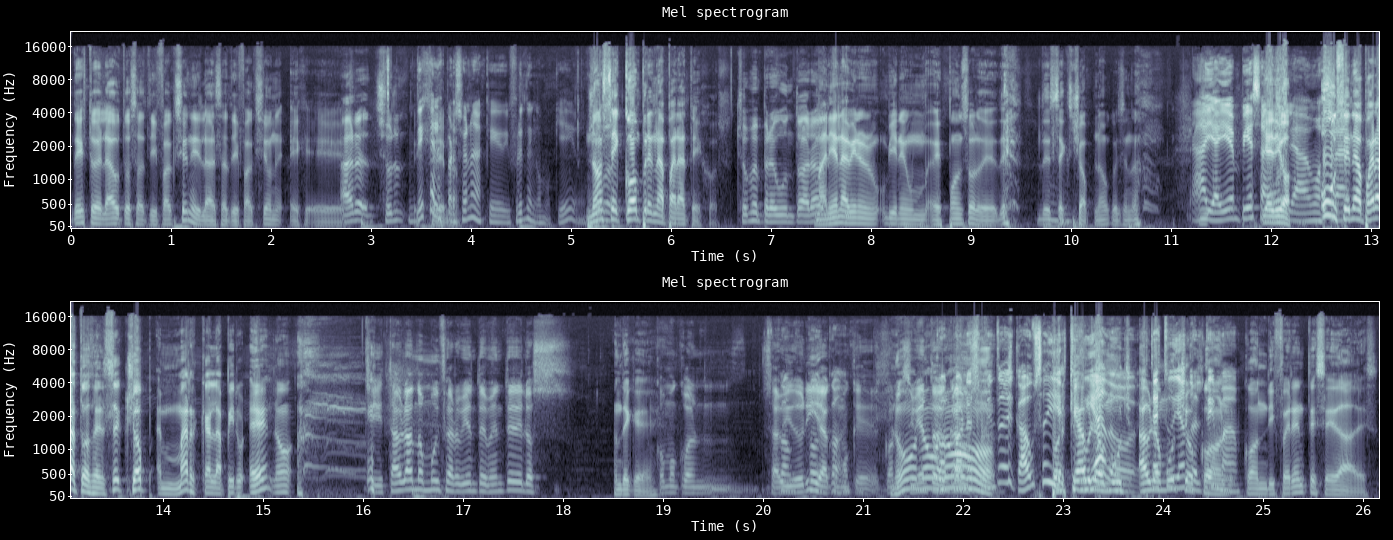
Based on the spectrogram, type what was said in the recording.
de esto de la autosatisfacción y la satisfacción. eh, eh, Ahora, yo, Deja a las personas que disfruten como quieran. No se compren aparatejos. yo me pregunto ahora. Mañana viene, un- viene un sponsor de, de- de sex shop, ¿no? Diciendo- Ah, y ahí empieza Le digo, usen aparatos del sex shop, marca la piru... ¿Eh? No. Sí, está hablando muy fervientemente de los. ¿De qué? Como con sabiduría, con- como que No, conocimiento no, de no. causa. Conocimiento de causa y Porque hablo estudiado, mucho, hablo estudiando mucho el con, tema. con diferentes edades.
